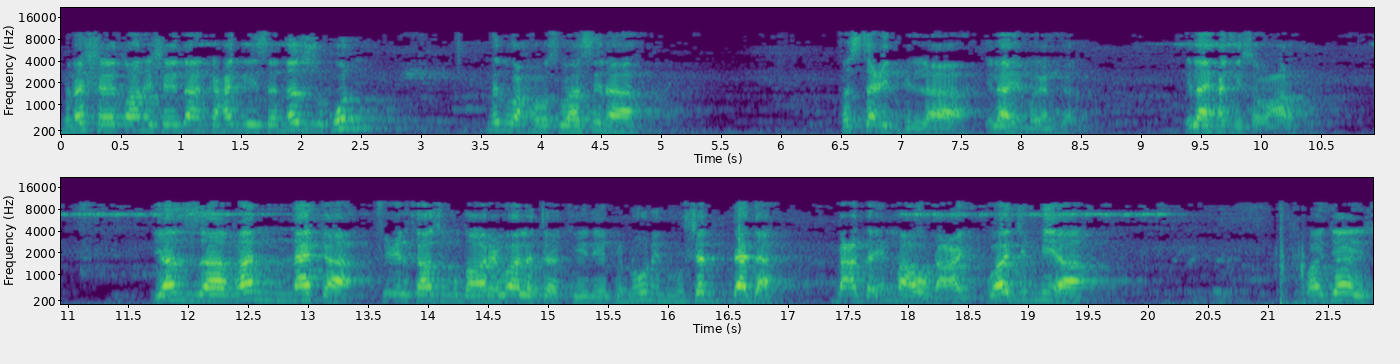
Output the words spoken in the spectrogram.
Min ashayطaani shaydaanka xaggiisa nasqun mid wax waswaasina fastacid billaah ilaahay magan gal ilaahay xaggiisa u carab yanzaqannaka ficilkaas mudaaric waa la taakiidiyey binuunin mushadada bacda imaa uu dhacay. Waajib miya? Waa jaa-is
